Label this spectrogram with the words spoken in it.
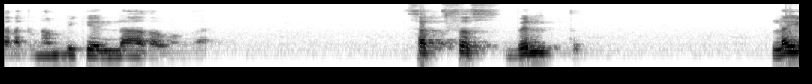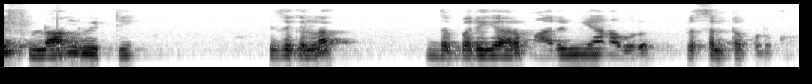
தனக்கு நம்பிக்கை இல்லாதவங்க சக்ஸஸ் வெல்த் லைஃப் லாங்விட்டி இதுக்கெல்லாம் இந்த பரிகாரம் அருமையான ஒரு ரிசல்ட்டை கொடுக்கும்.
